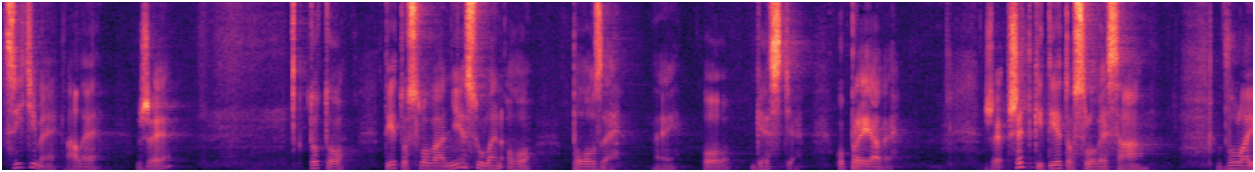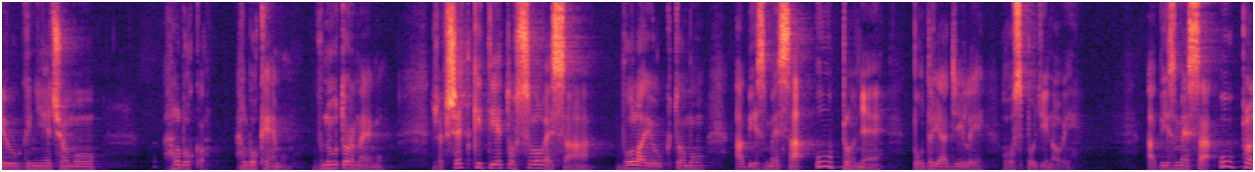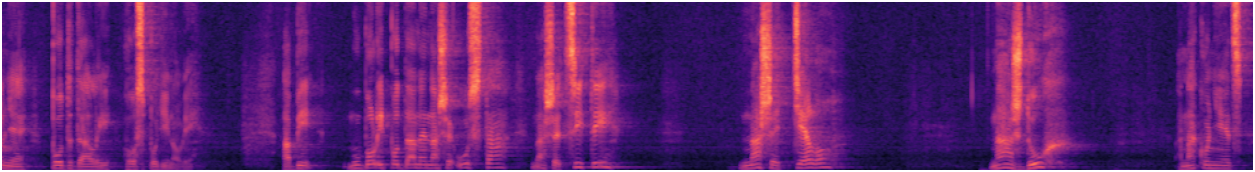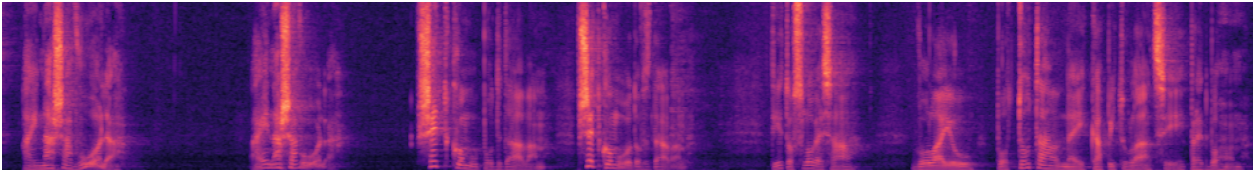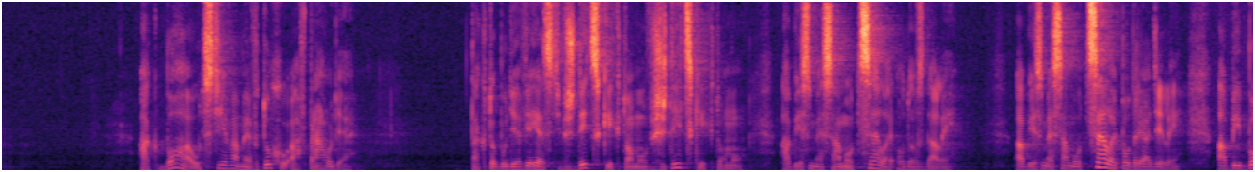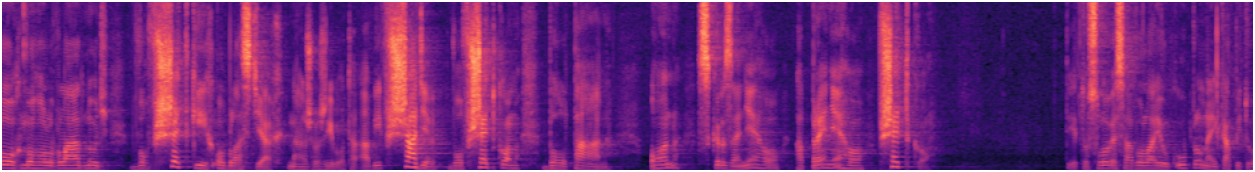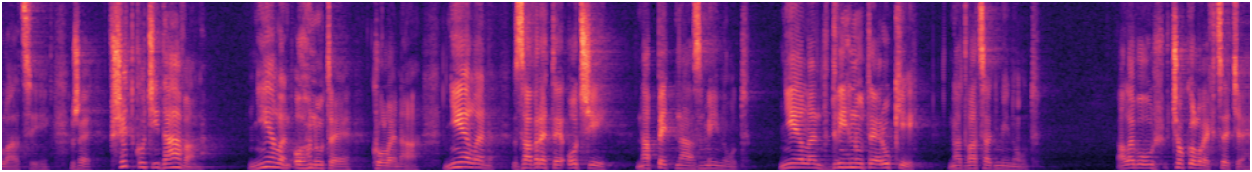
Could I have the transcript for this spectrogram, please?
Cítime ale, že toto, tieto slova nie sú len o póze, hej, o geste, o prejave. Že všetky tieto slovesá volajú k niečomu hlboko, hlbokému, vnútornému. Že všetky tieto slovesá volajú k tomu, aby sme sa úplne podriadili hospodinovi. Aby sme sa úplne poddali hospodinovi. Aby mu boli poddané naše ústa, naše city, naše telo, náš duch a nakoniec aj naša vôľa. Aj naša vôľa. Všetko mu poddávam. Všetko mu odovzdávam. Tieto slovesá volajú po totálnej kapitulácii pred Bohom. Ak Boha uctievame v duchu a v pravde, tak to bude viesť vždycky k tomu, vždycky k tomu, aby sme sa mu celé odovzdali. Aby sme sa mu celé podriadili. Aby Boh mohol vládnuť vo všetkých oblastiach nášho života. Aby všade, vo všetkom bol pán. On skrze Neho a pre Neho všetko. Tieto slove sa volajú k úplnej kapitulácii, že všetko ti dávam, nie len ohnuté kolená, nie len zavreté oči na 15 minút, nie len dvihnuté ruky na 20 minút, alebo už čokoľvek chcete.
